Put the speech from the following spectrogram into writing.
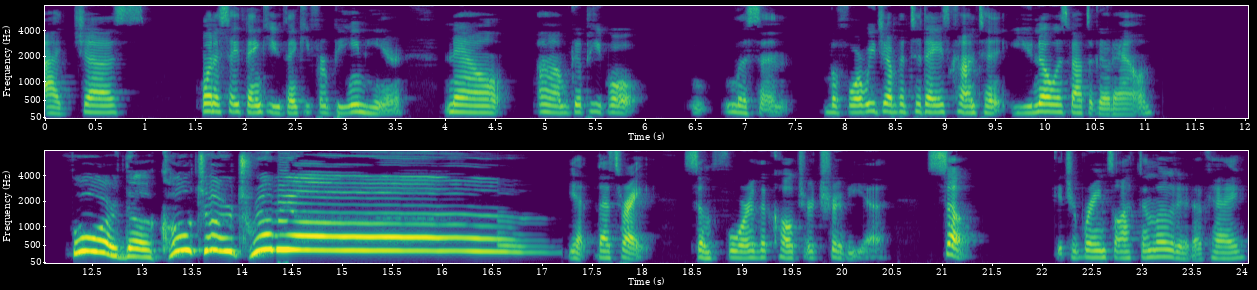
I just want to say thank you. Thank you for being here. Now, um, good people, listen, before we jump into today's content, you know it's about to go down. For the culture trivia! Yeah, that's right. Some for the culture trivia. So get your brains locked and loaded, okay?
